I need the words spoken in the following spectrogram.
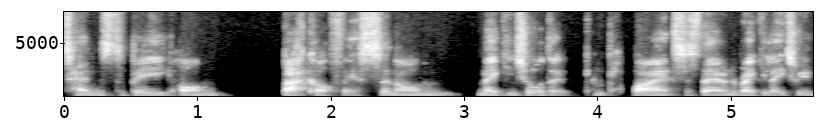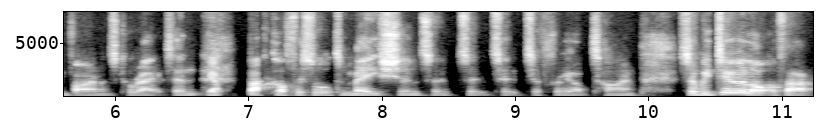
tends to be on back office and on making sure that compliance is there and the regulatory environment's correct and yeah. back office automation to, to, to, to free up time. So we do a lot of that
